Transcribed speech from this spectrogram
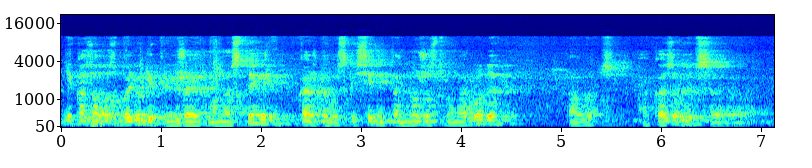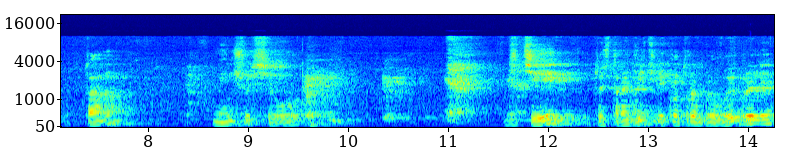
где, казалось бы, люди приезжают в монастырь, каждое воскресенье там множество народа, а вот оказывается, там меньше всего детей, то есть родители, которые бы выбрали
